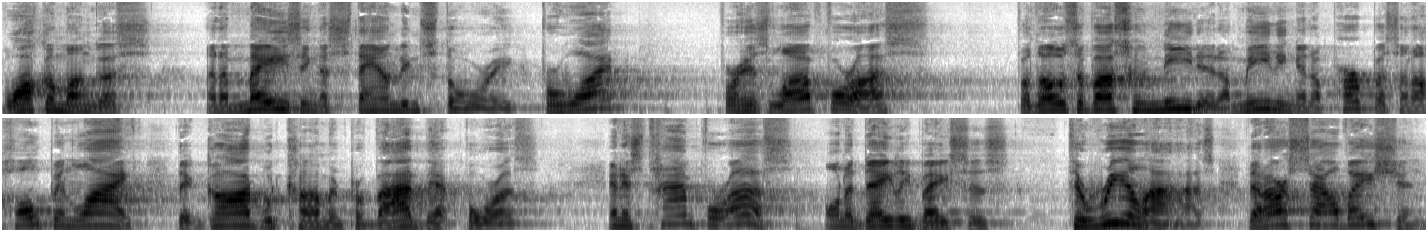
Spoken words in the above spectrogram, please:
walk among us, an amazing, astounding story. For what? For His love for us, for those of us who needed a meaning and a purpose and a hope in life, that God would come and provide that for us. And it's time for us on a daily basis to realize that our salvation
